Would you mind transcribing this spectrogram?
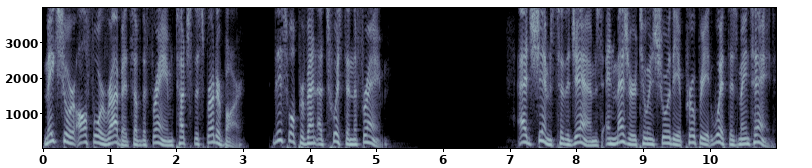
Make sure all four rabbets of the frame touch the spreader bar. This will prevent a twist in the frame. Add shims to the jambs, and measure to ensure the appropriate width is maintained.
